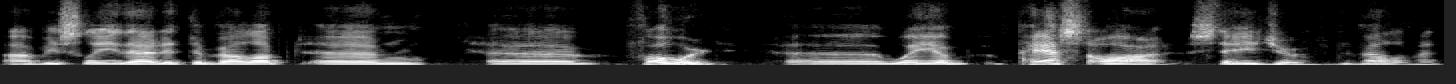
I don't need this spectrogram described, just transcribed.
obviously, that it developed um, uh, forward, uh, way up past our stage of development.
